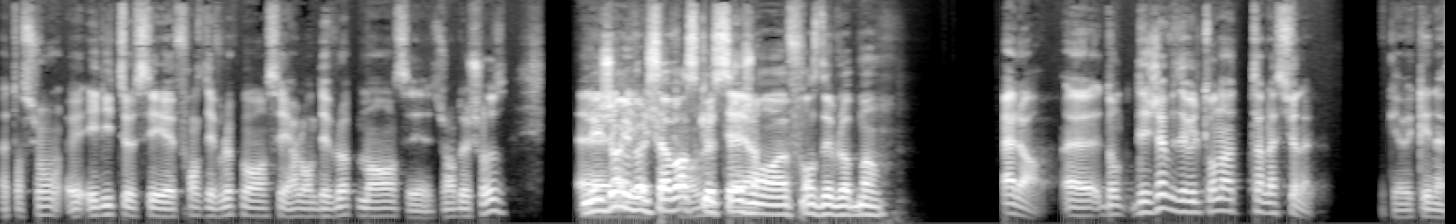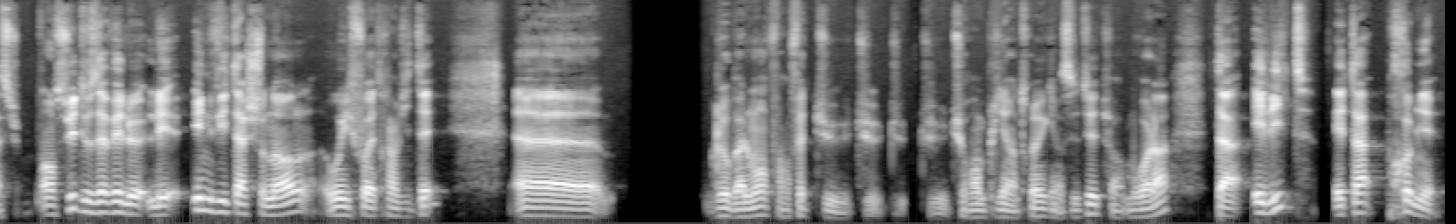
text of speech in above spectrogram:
Attention, euh, élite, c'est France Développement, c'est Irlande Développement, c'est ce genre de choses. Les gens, ils euh, veulent savoir ce que c'est, genre France Développement. Alors, donc déjà, vous avez le tournoi international avec les nations. Ensuite, vous avez le, les Invitational, où il faut être invité. globalement, enfin, en fait, tu, tu, tu, tu, remplis un truc, ainsi de suite. Enfin, voilà. Tu as élite et tu as premier.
